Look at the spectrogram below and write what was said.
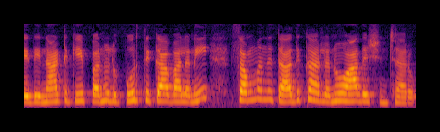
తేదీ నాటికి పనులు పూర్తి కావాలని సంబంధిత అధికారులను ఆదేశించారు.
